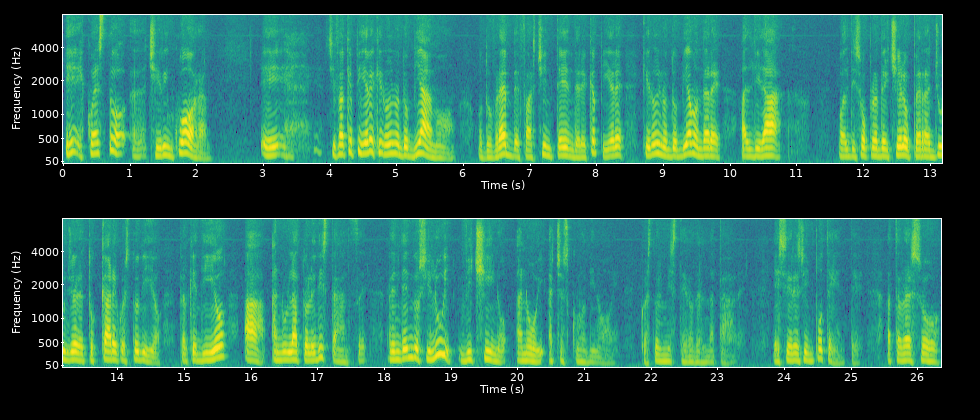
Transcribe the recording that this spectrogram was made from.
E questo eh, ci rincuora e ci fa capire che noi non dobbiamo, o dovrebbe farci intendere e capire che noi non dobbiamo andare al di là o al di sopra del cielo per raggiungere e toccare questo Dio, perché Dio ha annullato le distanze rendendosi Lui vicino a noi, a ciascuno di noi. Questo è il mistero del Natale. E si è reso impotente attraverso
